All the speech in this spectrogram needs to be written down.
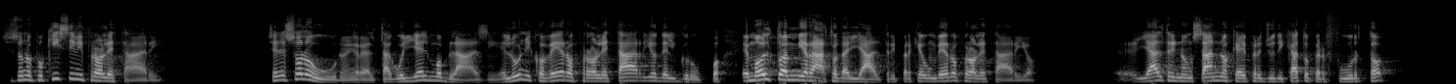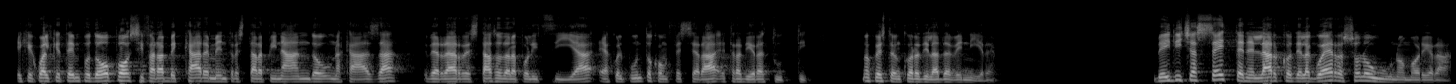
Ci sono pochissimi proletari. Ce n'è solo uno in realtà, Guglielmo Blasi, è l'unico vero proletario del gruppo. È molto ammirato dagli altri perché è un vero proletario. eh, gli altri non sanno che è pregiudicato per furto e che qualche tempo dopo si farà beccare mentre sta rapinando una casa verrà arrestato dalla polizia e a quel punto confesserà e tradirà tutti. Ma questo è ancora di là da venire. Dei 17 nell'arco della guerra solo uno morirà.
